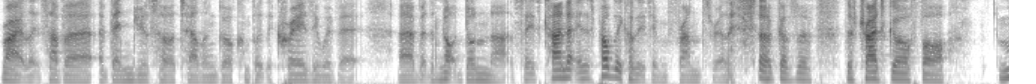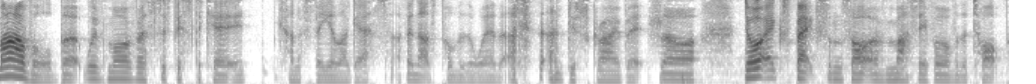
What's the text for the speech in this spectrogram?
right, let's have a Avengers hotel and go completely crazy with it, uh, but they've not done that. So it's kind of, and it's probably because it's in France, really. So because they've they've tried to go for Marvel, but with more of a sophisticated kind of feel, I guess. I think that's probably the way that I'd, I'd describe it. So don't expect some sort of massive over the top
